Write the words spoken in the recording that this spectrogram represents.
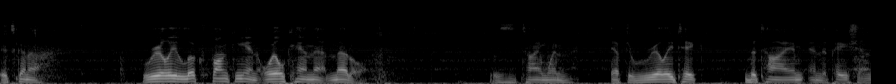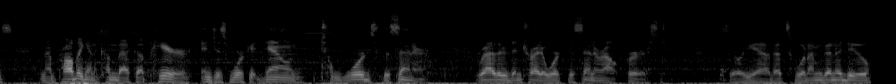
it's gonna really look funky and oil can that metal. This is a time when you have to really take the time and the patience and I'm probably to come back up here and just work it down towards the center rather than try to work the center out first so yeah, that's what I'm gonna do.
